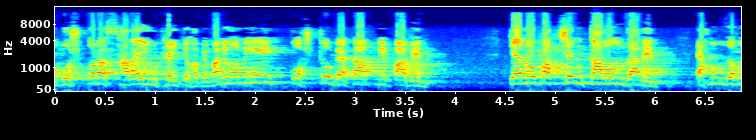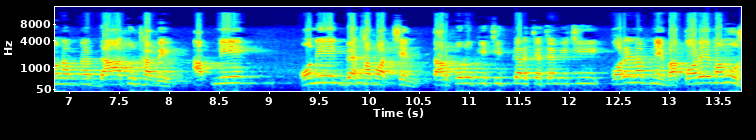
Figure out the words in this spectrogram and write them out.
অবশ করা ছাড়াই উঠাইতে হবে। মানে অনেক কষ্ট, ব্যথা আপনি পাবেন। কেন পাচ্ছেন কারণ জানেন। এখন যখন আপনার দাঁত উঠাবে, আপনি অনেক ব্যথা পাচ্ছেন। তারপরও কি চিৎকার, চেঁচামেচি করেন আপনি? বা করে মানুষ?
